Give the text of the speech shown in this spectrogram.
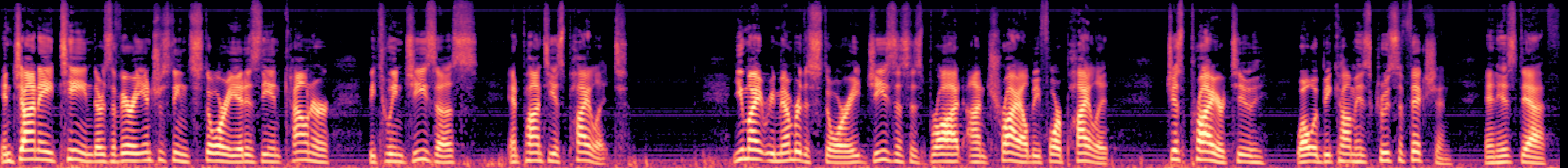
In John 18, there's a very interesting story. It is the encounter between Jesus and Pontius Pilate. You might remember the story. Jesus is brought on trial before Pilate just prior to what would become his crucifixion and his death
